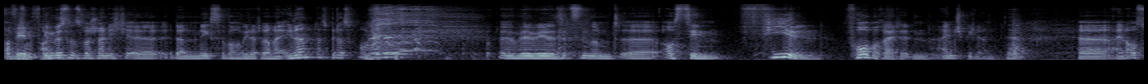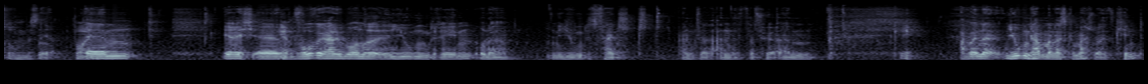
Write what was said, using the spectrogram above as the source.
Auf jeden Fall. Wir müssen uns wahrscheinlich äh, dann nächste Woche wieder daran erinnern, dass wir das vorhaben. äh, wenn wir sitzen und äh, aus den vielen vorbereiteten Einspielern ja. Äh, einen aussuchen müssen. Ja. Ähm, Erich, äh, Ja. wo wir gerade über unsere Jugend reden, oder die Jugend ist falsch An- Ansatz dafür. Ähm, okay. aber in der Jugend hat man das gemacht oder als Kind.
